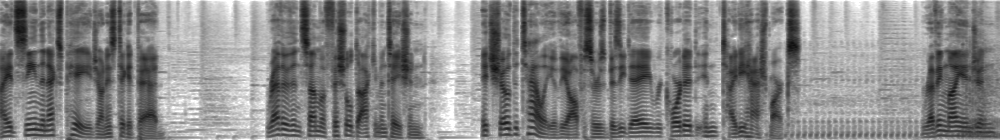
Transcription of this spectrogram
I had seen the next page on his ticket pad. Rather than some official documentation, it showed the tally of the officer's busy day recorded in tidy hash marks. Revving my engine,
